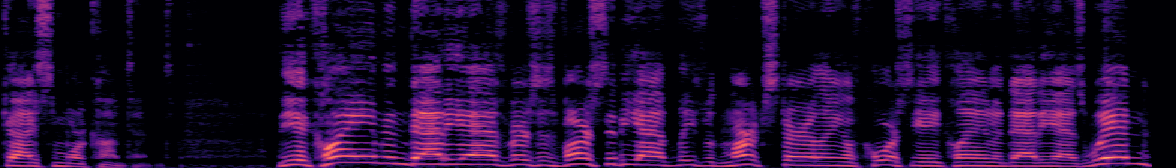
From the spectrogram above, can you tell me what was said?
guys some more content. The acclaimed and Daddy Ass versus Varsity Athletes with Mark Sterling. Of course, the acclaimed and Daddy Ass win.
